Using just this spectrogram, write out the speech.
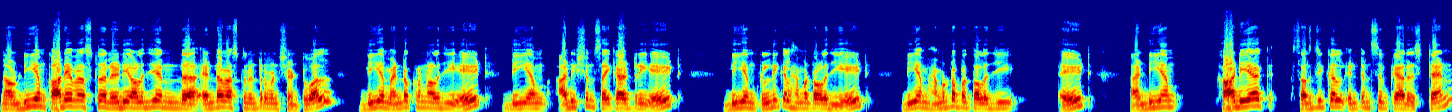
Now, DM cardiovascular radiology and uh, endovascular intervention 12, DM endocrinology 8, DM addiction psychiatry 8, DM clinical hematology 8, DM hematopathology 8 and DM cardiac surgical intensive care is 10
